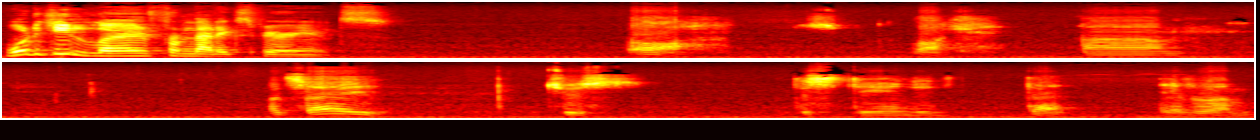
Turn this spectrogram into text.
What did you learn from that experience? Oh, like, um, I'd say just the standard that everyone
